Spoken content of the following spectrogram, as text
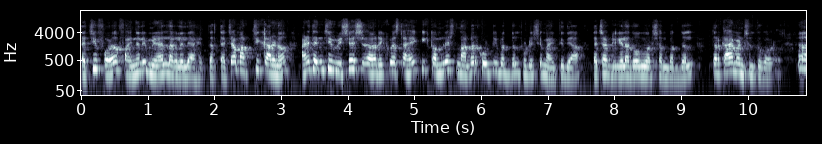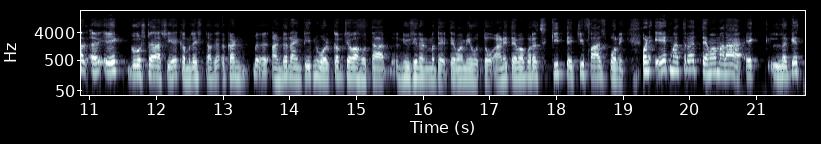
त्याची फळं फायनली मिळायला लागलेली आहेत. तर त्याच्या मागची कारणं आणि त्यांची विशेष रिक्वेस्ट आहे की कमलेश नागरकोटी बद्दल थोडीशी माहिती द्या त्याच्या गेल्या दोन वर्षांबद्दल. तर काय म्हणशील तू गौरव? एक गोष्ट अशी आहे कमलेश कारण अंडर नाईन्टीन वर्ल्ड कप जेव्हा होता न्यूझीलंडमध्ये तेव्हा मी होतो. आणि तेव्हा बरंच की त्याची फास्ट बॉलिंग पण एक मात्र तेव्हा मला एक लगेच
